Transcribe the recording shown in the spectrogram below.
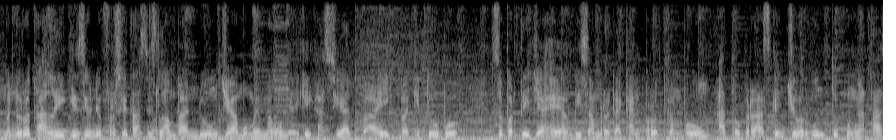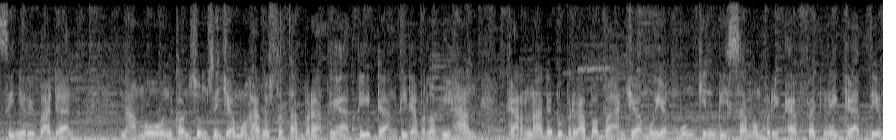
Menurut ahli gizi Universitas Islam Bandung, jamu memang memiliki khasiat baik bagi tubuh, seperti jahe yang bisa meredakan perut kembung atau beras kencur untuk mengatasi nyeri badan. Namun, konsumsi jamu harus tetap berhati-hati dan tidak berlebihan karena ada beberapa bahan jamu yang mungkin bisa memberi efek negatif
